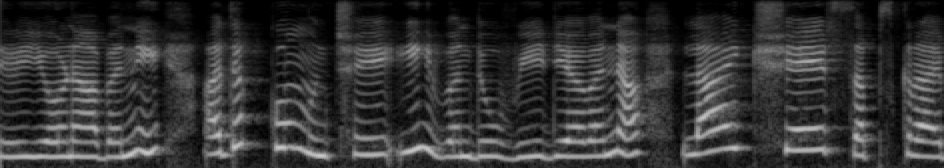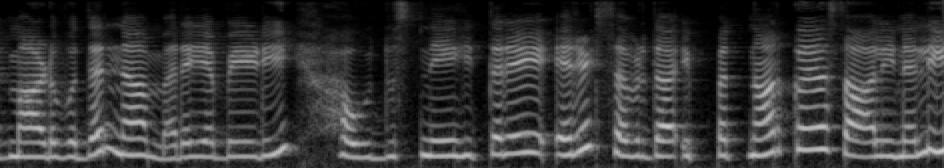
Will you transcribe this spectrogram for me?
ತಿಳಿಯೋಣ ಬನ್ನಿ. ಅದಕ್ಕೂ ಮುಂಚೆ ಈ ಒಂದು ವಿಡಿಯೋವನ್ನು ಲೈಕ್, ಶೇರ್, ಸಬ್ಸ್ಕ್ರೈಬ್ ಮಾಡುವುದನ್ನು ಮರೆಯಬೇಡಿ. ಹೌದು ಸ್ನೇಹಿತರೆ, ಎರಡು ಸಾವಿರದ ಇಪ್ಪತ್ನಾಲ್ಕರ ಸಾಲಿನಲ್ಲಿ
